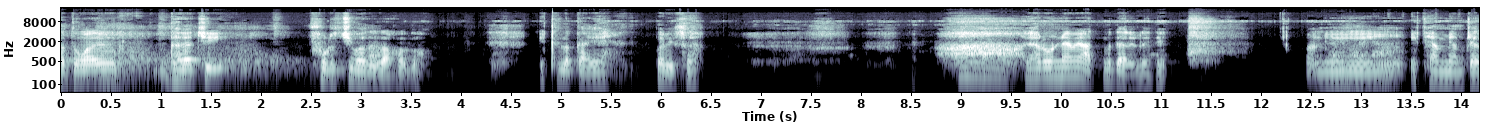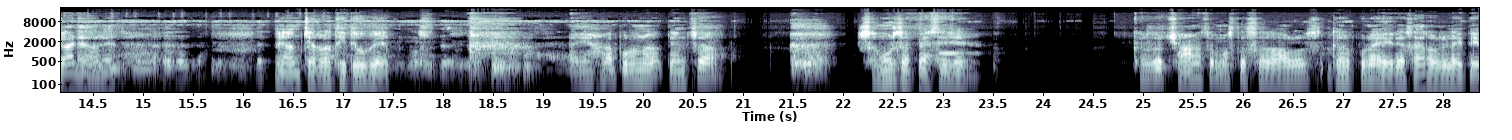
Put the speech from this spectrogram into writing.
आता तुम्हाला घराची पुढची बाजू दाखवतो. इथलं काय आहे? परिसर. ह्या रोडने आम्ही आतमध्ये आलेलो इथे. आणि इथे आम्ही आमच्या गाड्या लावल्या आहेत. आणि आमच्या रथ इथे उभे आहेत. आणि हा पूर्ण त्यांचा समोरचा पॅसेज आहे. खरं छान असं मस्त सराव घर पूर्ण एरिया सारवलेला आहे इथे.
